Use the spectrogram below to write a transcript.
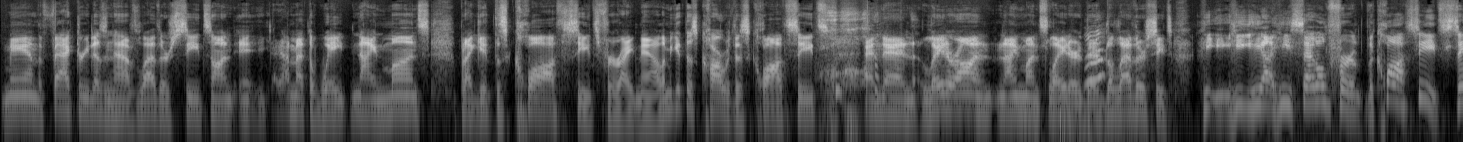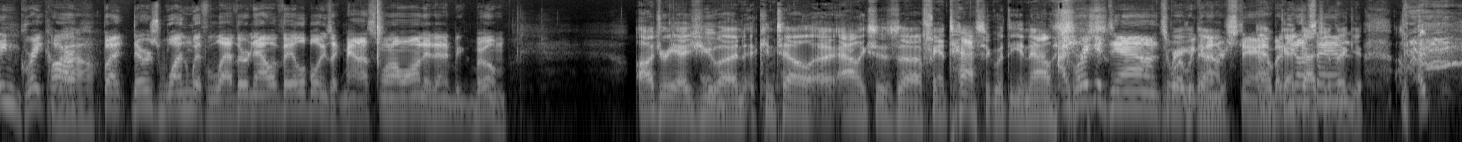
Man, the factory doesn't have leather seats on. eh, I'm at the wait nine months, but I get this cloth seats for right now. Let me get this car with this cloth seats, and then later on, nine months later, the leather seats. He he he, uh, he settled for the cloth seats. Same great car, Wow. but there's one with leather now available. He's like, man, that's the one I wanted, and it be boom. Audrey, as you uh, can tell, uh, Alex is uh, fantastic with the analysis. I break it down to where we it can down. understand. but Okay, you know gotcha. what I'm saying? Thank you.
